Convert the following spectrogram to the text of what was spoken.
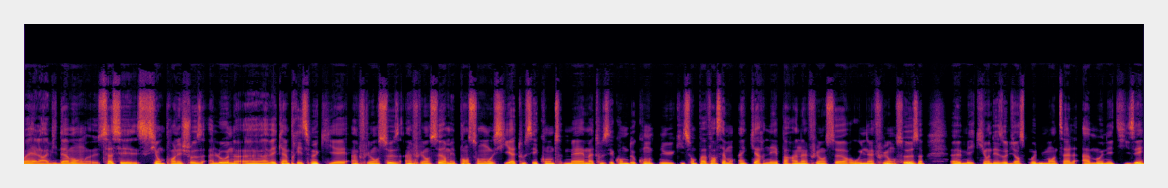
Ouais, alors évidemment, euh, ça c'est si on prend les choses à l'aune euh, avec un prisme qui est influenceuse, influenceur, mais pensons aussi à tous ces comptes même, à tous ces comptes de contenu qui sont pas forcément incarnés par un influenceur ou une influenceuse, euh, mais qui ont des audiences monumentales à monétiser.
